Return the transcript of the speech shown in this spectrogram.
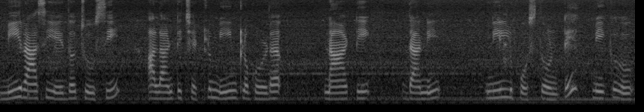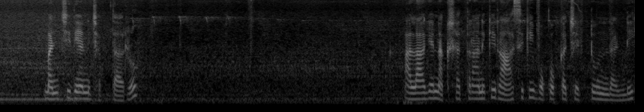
మీ రాశి ఏదో చూసి అలాంటి చెట్లు మీ ఇంట్లో కూడా నాటి దాన్ని నీళ్ళు పోస్తూ ఉంటే మీకు మంచిది అని చెప్తారు. అలాగే నక్షత్రానికి రాశికి ఒక్కొక్క చెట్టు ఉందండి.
